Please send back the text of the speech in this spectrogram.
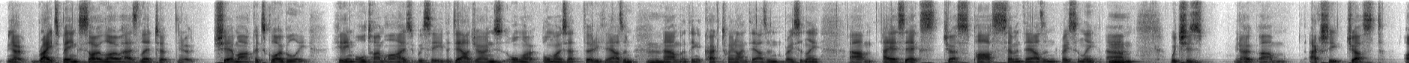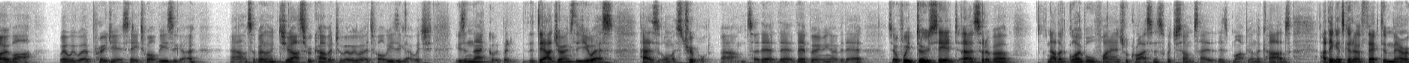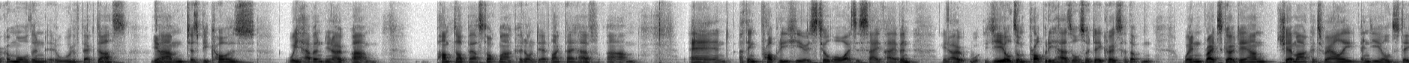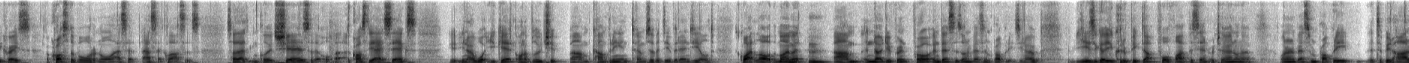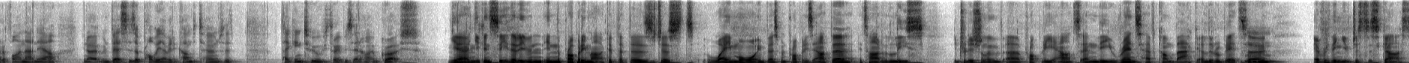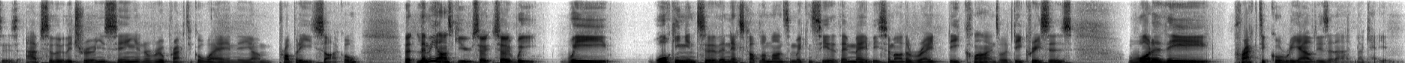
you know rates being so low has led to you know share markets globally hitting all-time highs. We see the Dow Jones almost almost at thirty thousand. Um, I think it cracked twenty nine thousand recently. Um, ASX just passed seven thousand recently, um, which is you know um, actually just over where we were pre GFC twelve years ago. Um, so we've only just recovered to where we were 12 years ago, which isn't that good. But the Dow Jones, the US, has almost tripled. Um, so they're, they're, they're booming over there. So if we do see a, uh, sort of a, another global financial crisis, which some say is, might be on the cards, I think it's going to affect America more than it would affect us. Yep. Um, just because we haven't, you know, um, pumped up our stock market on debt like they have. Um, and I think property here is still always a safe haven. You know, yields on property has also decreased. So that when rates go down, share markets rally and yields decrease across the board in all asset asset classes. So that includes shares. So that uh, across the ASX, you, know what you get on a blue chip um, company in terms of a dividend yield is quite low at the moment, um, and no different for investors on investment properties. You know, years ago you could have picked up four or five percent return on a on an investment property. It's a bit harder to find that now. You know, investors are probably having to come to terms with taking two three percent home gross. Yeah, and you can see that even in the property market that there's just way more investment properties out there. It's harder to lease your traditional uh, property out, and the rents have come back a little bit. So Mm. Everything you've just discussed is absolutely true, and you're seeing it in a real practical way in the um, property cycle. But let me ask you: so, so we we walking into the next couple of months, and we can see that there may be some other rate declines or decreases. What are the practical realities of that? Like,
